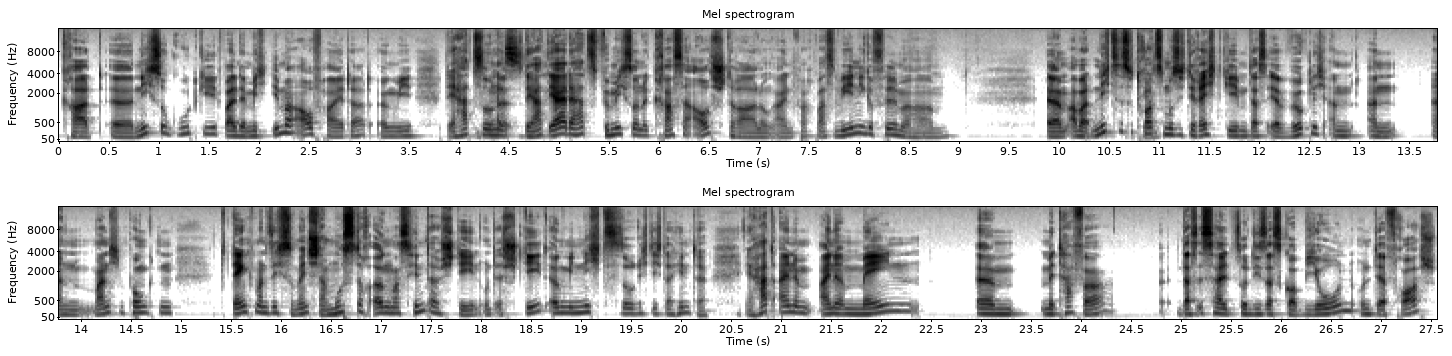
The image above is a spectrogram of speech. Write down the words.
gerade äh, nicht so gut geht, weil der mich immer aufheitert irgendwie. Der hat so was? eine, der hat, ja, der hat für mich so eine krasse Ausstrahlung einfach, was wenige Filme haben. Ähm, aber nichtsdestotrotz okay. muss ich dir recht geben, dass er wirklich an, an, an manchen Punkten denkt man sich so, Mensch, da muss doch irgendwas hinterstehen und es steht irgendwie nichts so richtig dahinter. Er hat eine, eine Main-Metapher, ähm, das ist halt so dieser Skorpion und der Frosch,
